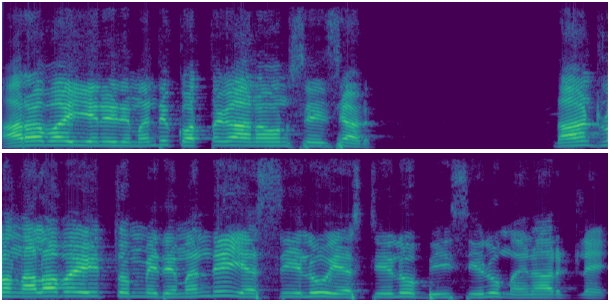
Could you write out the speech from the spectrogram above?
అరవై ఎనిమిది మంది కొత్తగా అనౌన్స్ చేశాడు. దాంట్లో నలభై తొమ్మిది మంది ఎస్సీలు ఎస్టీలు బీసీలు మైనారిటీలే.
